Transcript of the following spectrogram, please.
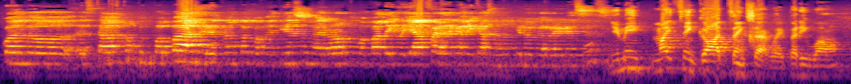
Cuando estabas con tus papás y de pronto cometías un error, tu papá te dijo, ya fuera de mi casa, no quiero que regreses. You mean, might think God thinks that way, but he won't.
